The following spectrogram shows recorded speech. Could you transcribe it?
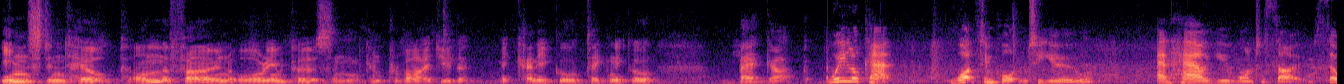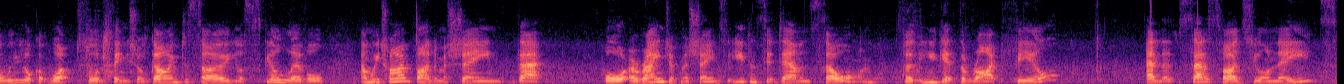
instant help on the phone or in person, can provide you the mechanical, technical backup. We look at what's important to you and how you want to sew. So we look at what sort of things you're going to sew, your skill level, and we try and find a machine that, or a range of machines that you can sit down and sew on so that you get the right feel and that satisfies your needs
